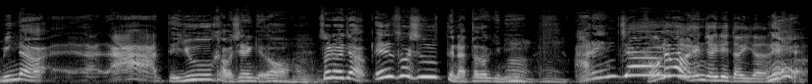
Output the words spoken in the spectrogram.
みんな、ああーって言うかもしれんけど、それをじゃあ演奏するってなった時に、アレンジャーそれはアレンジャー入れたらいいじゃないですか。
